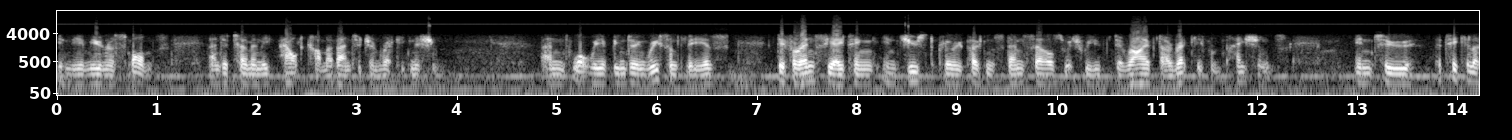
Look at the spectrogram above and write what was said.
in the immune response and determine the outcome of antigen recognition. And what we have been doing recently is differentiating induced pluripotent stem cells, which we've derived directly from patients, into particular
